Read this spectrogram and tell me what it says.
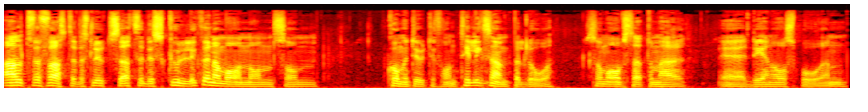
allt för fastställda slutsatser. Det skulle kunna vara någon som kommit utifrån, till exempel då, som avsatt de här eh, DNA-spåren.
